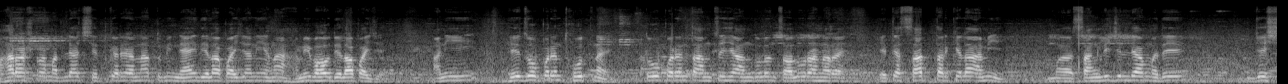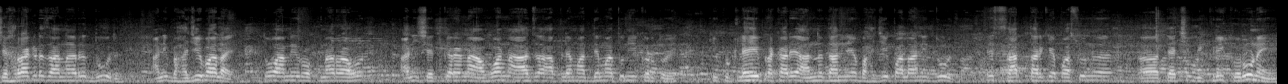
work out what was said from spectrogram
महाराष्ट्रामधल्या शेतकऱ्यांना तुम्ही न्याय दिला पाहिजे आणि यांना हमीभाव दिला पाहिजे. आणि हे जोपर्यंत होत नाही तोपर्यंत आमचं हे आंदोलन चालू राहणार आहे. येत्या सात तारखेला आम्ही म सांगली जिल्ह्यामध्ये जे शहराकडे जाणारं दूध आणि भाजीपाला आहे तो आम्ही रोखणार आहोत. आणि शेतकऱ्यांना आव्हान आज आपल्या माध्यमातूनही करतो आहे की कुठल्याही प्रकारे अन्नधान्य भाजीपाला आणि दूध हे सात तारखेपासून त्याची विक्री करू नये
